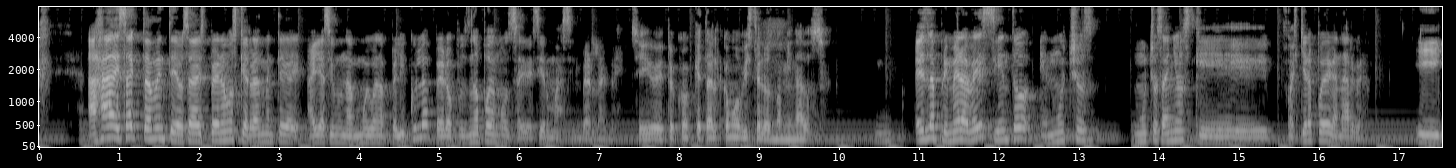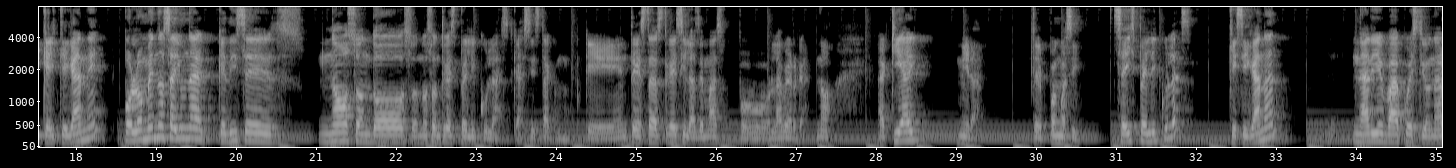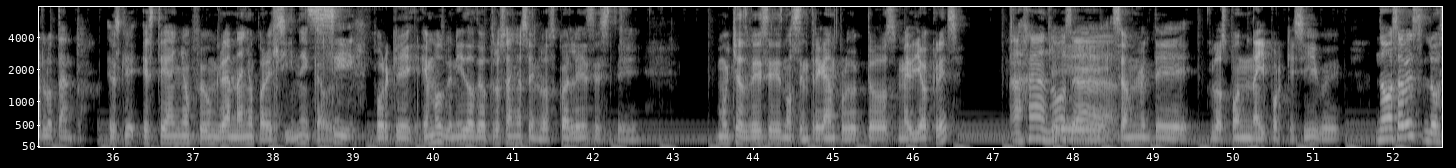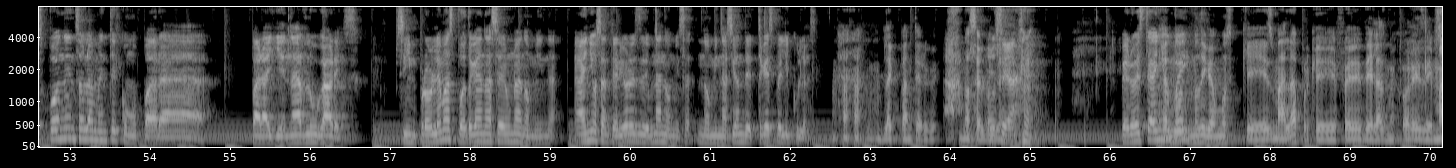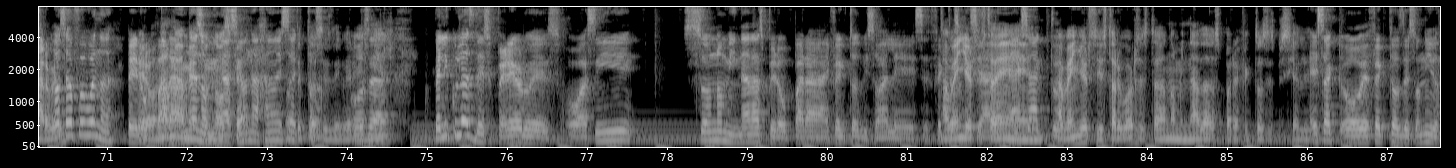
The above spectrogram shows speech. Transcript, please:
Ajá, exactamente. O sea, esperemos que realmente haya sido una muy buena película, pero pues no podemos eh, decir más sin verla, güey. Sí, güey, ¿tú qué tal? ¿Cómo viste los nominados? Es la primera vez, siento, en muchos, muchos años que cualquiera puede ganar, güey. Y que el que gane, por lo menos hay una que dices, no son dos o no son tres películas, que así está como que entre estas tres y las demás por la verga. No, aquí hay, mira, te pongo así, seis películas que si ganan, nadie va a cuestionarlo tanto. Es que este año fue un gran año para el cine, cabrón. Sí, Porque hemos venido de otros años en los cuales, este, muchas veces nos entregan productos mediocres. ajá, no, o sea... solamente los ponen ahí porque sí, güey. No, ¿sabes? Los ponen solamente como para, para llenar lugares. Sin problemas podrían hacer una nomina... Años anteriores de una nominación de tres películas. Black Panther, güey. Ah, no se olvida. O sea... pero este año, no, güey... no digamos que es mala porque fue de las mejores de Marvel. O sea, fue buena, pero, Pero no para mames, una un nominación, Oscar, ajá, no te exacto. pases de verga, o sea, películas de superhéroes o así son nominadas, pero para efectos visuales, efectos Avengers está en Exacto. Avengers y Star Wars están nominadas para efectos especiales. Exacto, o efectos de sonido.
